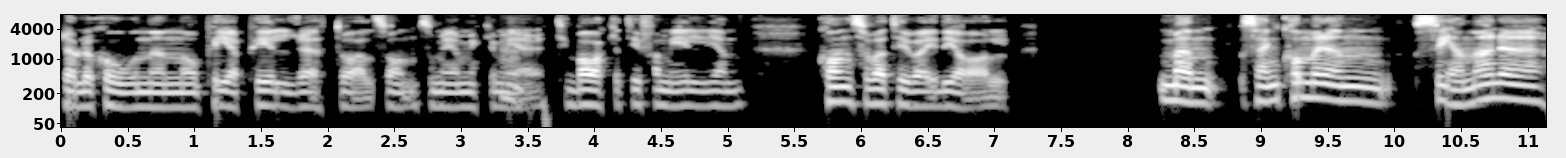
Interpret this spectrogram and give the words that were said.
revolutionen och p-pillret och allt sånt som är mycket mm. mer tillbaka till familjen, konservativa ideal. Men sen kommer en senare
